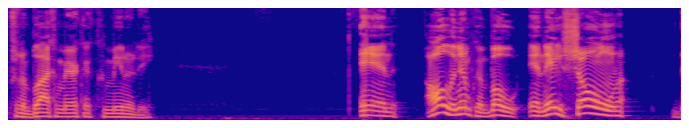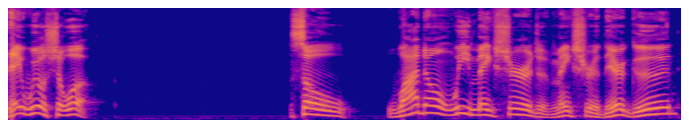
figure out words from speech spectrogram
from the black American community. And all of them can vote, and they've shown they will show up. So why don't we make sure to make sure they're good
